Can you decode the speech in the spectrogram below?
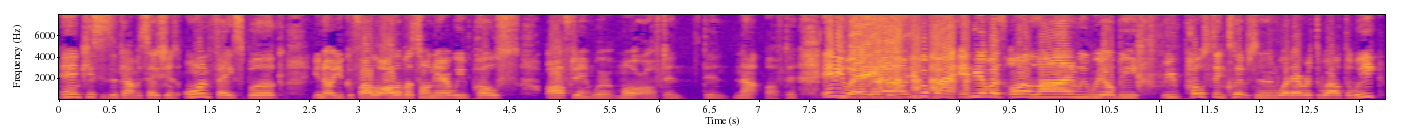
and Kisses and Conversations on Facebook. You know, you can follow all of us on there. We post often, well, more often than not often. Anyway, um, you can find any of us online. We will be reposting clips and whatever throughout the week.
